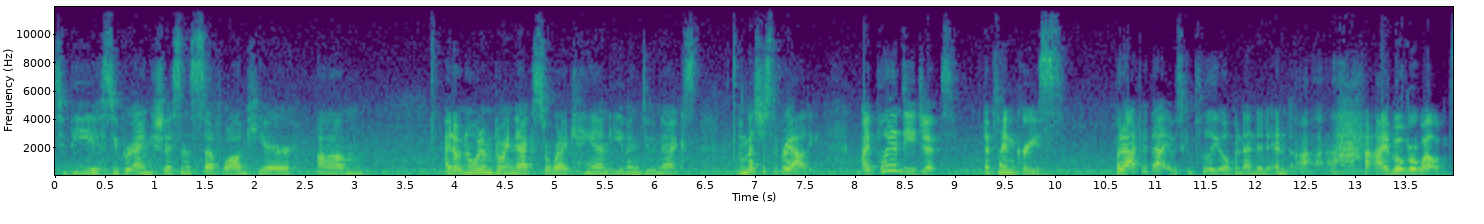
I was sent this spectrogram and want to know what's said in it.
to be super anxious and stuff while I'm here. Um, I don't know what I'm doing next or what I can even do next. And that's just the reality. I planned Egypt, I planned Greece, but after that it was completely open-ended and I, am overwhelmed.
